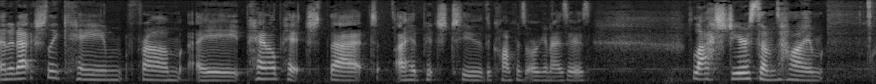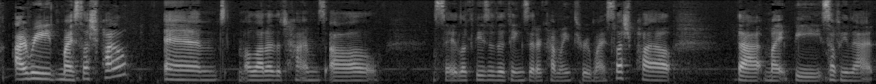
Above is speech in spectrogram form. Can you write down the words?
and it actually came from a panel pitch that I had pitched to the conference organizers last year sometime. I read my slush pile, and a lot of the times I'll say, Look, these are the things that are coming through my slush pile that might be something that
